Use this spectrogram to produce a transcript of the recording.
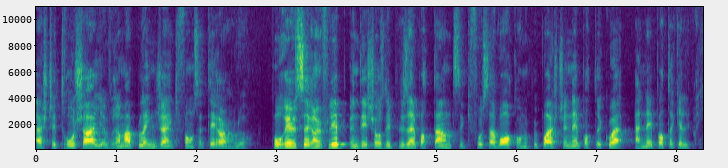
acheter trop cher, il y a vraiment plein de gens qui font cette erreur-là. Pour réussir un flip, une des choses les plus importantes, c'est qu'il faut savoir qu'on ne peut pas acheter n'importe quoi à n'importe quel prix.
